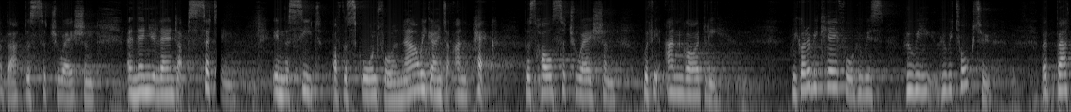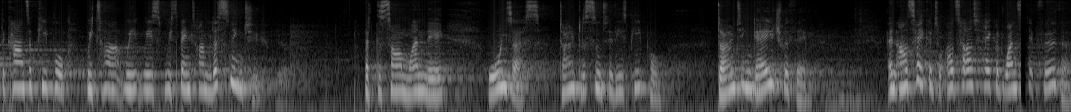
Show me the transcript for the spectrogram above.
about this situation. And then you land up sitting in the seat of the scornful. And now we're going to unpack this whole situation with the ungodly. We've got to be careful who, is, who, we, who we talk to, about the kinds of people we, we, we, we spend time listening to. But the Psalm 1 there warns us don't listen to these people, don't engage with them. And I'll take it, I'll, I'll take it one step further.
